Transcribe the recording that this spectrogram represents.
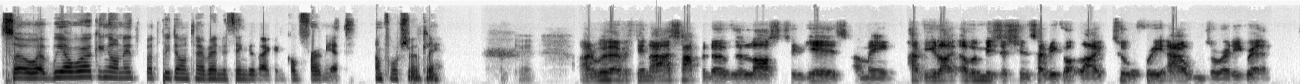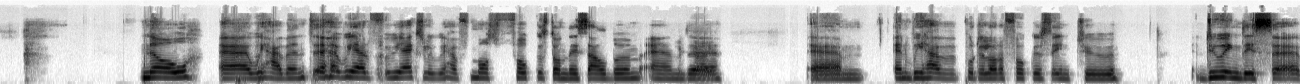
So uh, we are working on it but we don't have anything that i can confirm yet unfortunately. Okay. And with everything that has happened over the last two years i mean have you like other musicians have you got like two or three albums already written? No uh, we haven't. Uh, we have. We actually we have most focused on this album, and okay. uh, um, and we have put a lot of focus into doing this uh,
